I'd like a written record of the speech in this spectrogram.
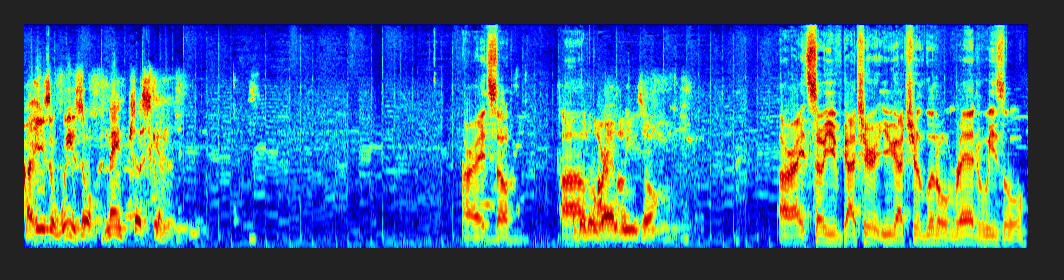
Uh, he's a weasel named Pliskin, All right. So, a um, little red weasel. all right. So you've got your you got your little red weasel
